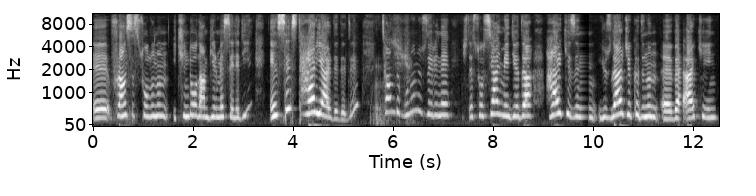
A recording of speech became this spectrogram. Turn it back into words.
e, Fransız solunun içinde olan bir mesele değil. Ensest her yerde dedi. Tam da bunun üzerine işte sosyal medyada herkesin yüzlerce kadının e, ve erkeğin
